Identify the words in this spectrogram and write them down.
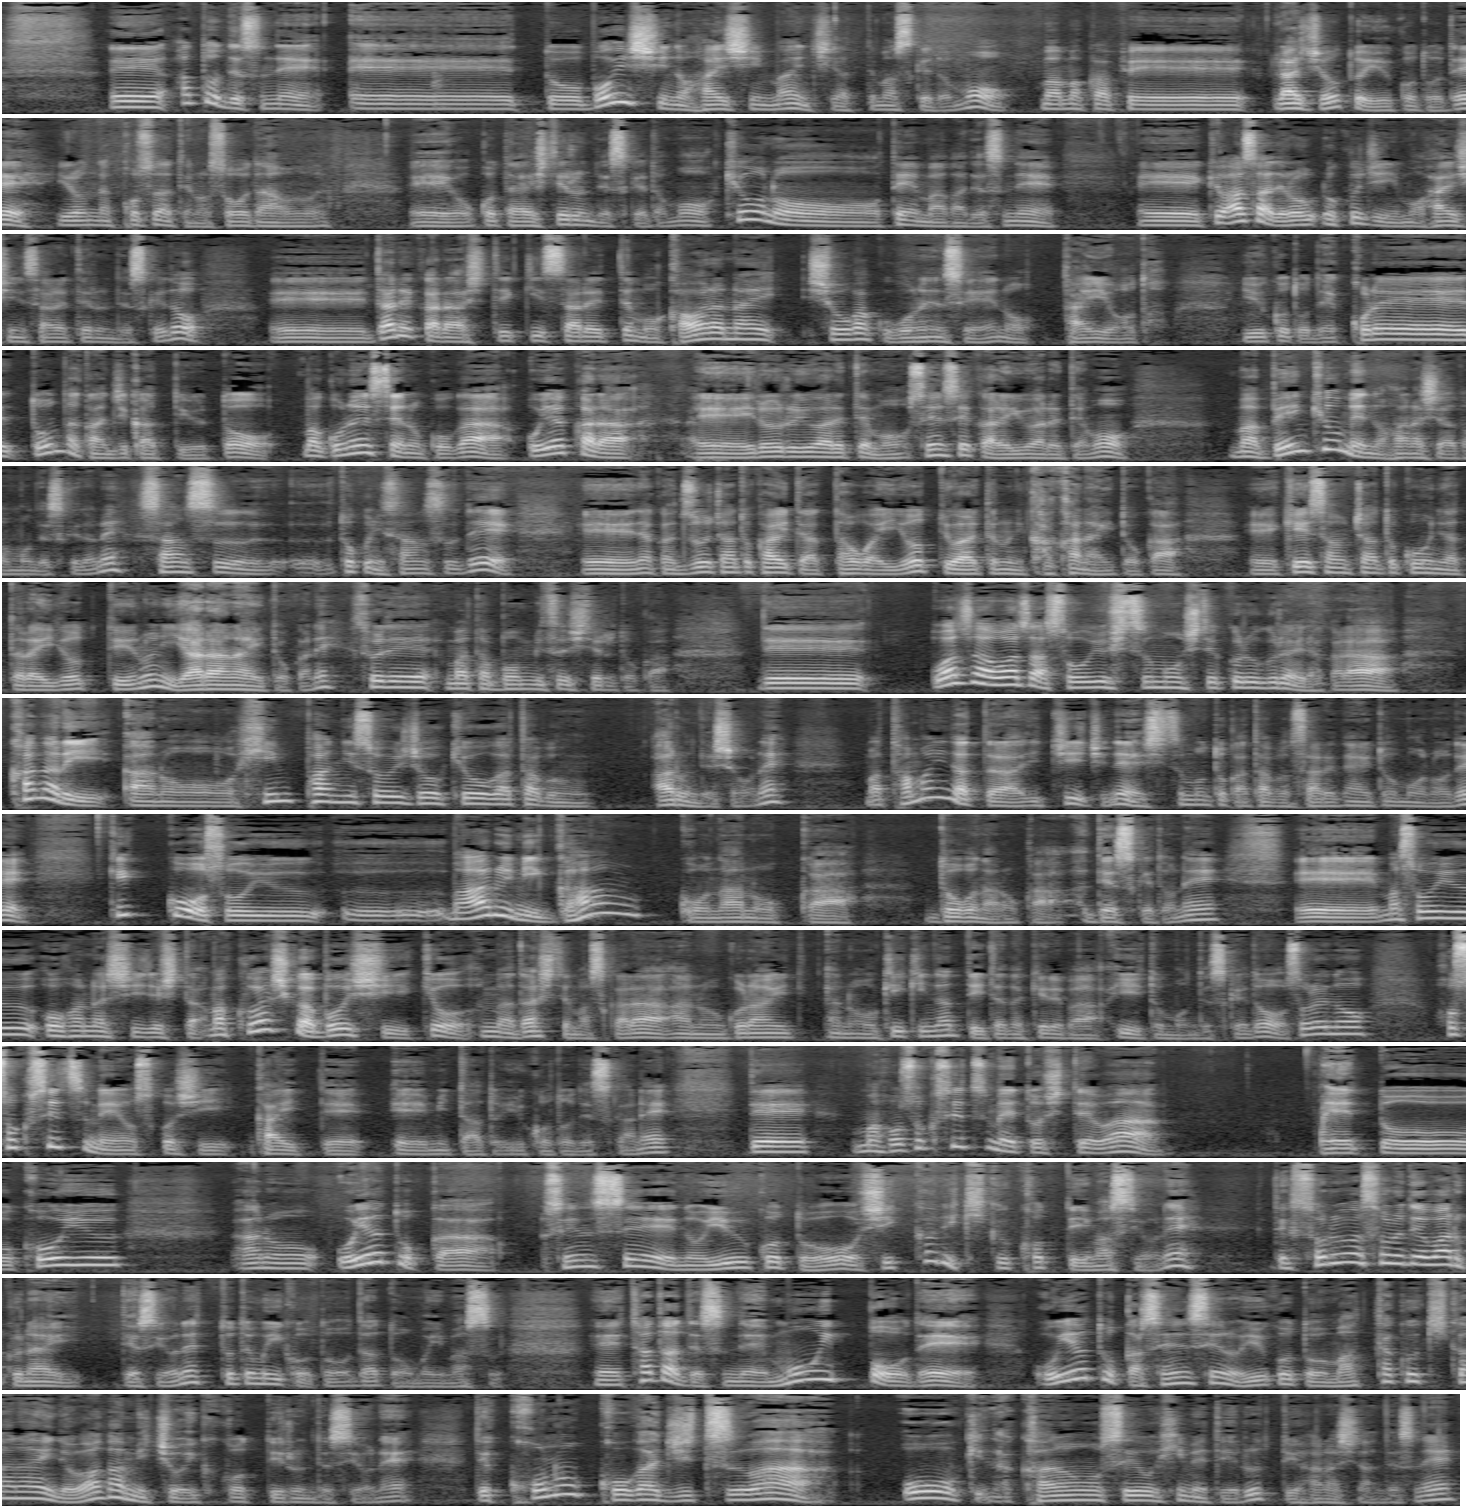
えー、あとですねえー、っとボイシーの配信毎日やってますけどもママカフェラジオということでいろんな子育ての相談を、えー、お答えしてるんですけども今日のテーマがですねえー、今日朝で 6, 時にも配信されてるんですけど、えー、誰から指摘されても変わらない小学校5年生への対応ということでこれどんな感じかっていうと、まあ、5年生の子が親から、えー、いろいろ言われても先生から言われてもまあ、勉強面の話だと思うんですけどね算数特に算数で、えー、なんか図をちゃんと書いてあった方がいいよって言われたのに書かないとか、えー、計算をちゃんとこういうふうにやったらいいよっていうのにやらないとかねそれでまた凡ミスしてるとか。でわざわざそういう質問してくるぐらいだからかなりあの頻繁にそういう状況が多分あるんでしょうね。まあ、たまにだったらいちいちね質問とか多分されないと思うので結構そういう、まあ、ある意味頑固なのかどうなのかですけどね、えーまあ、そういうお話でした、まあ、詳しくはボイシー今日今出してますからあのご覧あのお聞きになっていただければいいと思うんですけどそれの補足説明を少し書いてみ、えー、たということですかね。で、まあ、補足説明としては、えー、っとこういうあの親とか先生の言うことをしっかり聞く子っていますよね。でそれはそれで悪くないですよね。とてもいいことだと思います、えー、ただですねもう一方で親とか先生の言うことを全く聞かないで我が道を行く子っているんですよね。でこの子が実は大きな可能性を秘めているっていう話なんですね。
